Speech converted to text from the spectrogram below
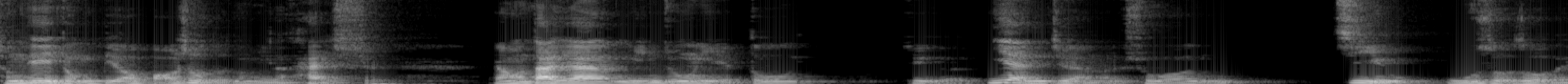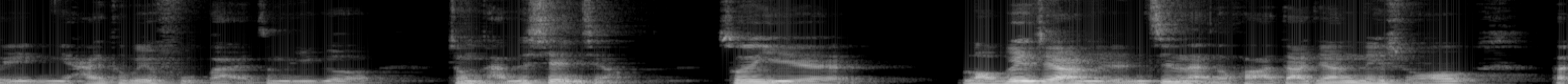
呈现一种比较保守的这么一个态势，然后大家民众也都这个厌倦了，说既无所作为，你还特别腐败这么一个政坛的现象，所以老贝这样的人进来的话，大家那时候大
